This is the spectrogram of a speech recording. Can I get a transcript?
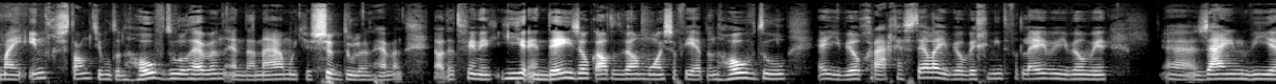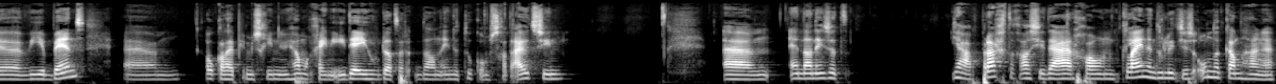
mij ingestampt. Je moet een hoofddoel hebben en daarna moet je subdoelen hebben. Nou, dat vind ik hier in deze ook altijd wel mooi. Of je hebt een hoofddoel. Je wil graag herstellen, je wil weer genieten van het leven, je wil weer uh, zijn wie je, wie je bent. Um, ook al heb je misschien nu helemaal geen idee hoe dat er dan in de toekomst gaat uitzien. Um, en dan is het ja, prachtig als je daar gewoon kleine doeletjes onder kan hangen.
